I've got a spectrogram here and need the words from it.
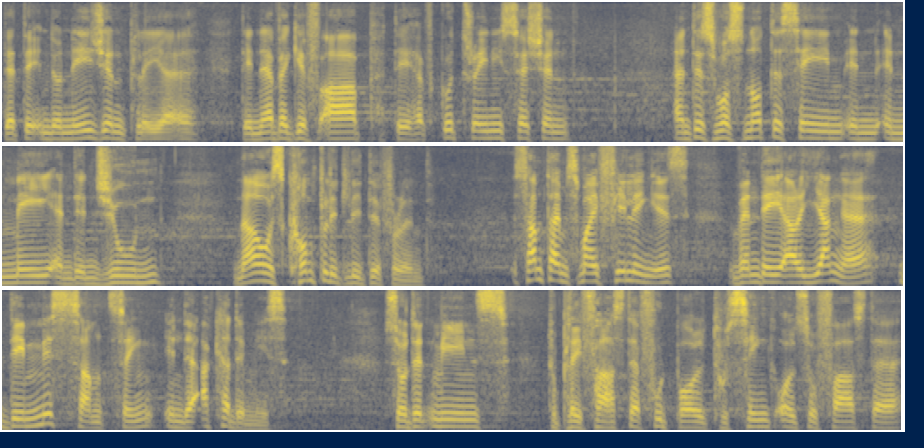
that the Indonesian player they never give up. They have good training session, and this was not the same in, in May and in June. Now it's completely different. Sometimes my feeling is when they are younger, they miss something in the academies. So that means to play faster football, to think also faster.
